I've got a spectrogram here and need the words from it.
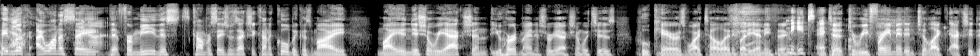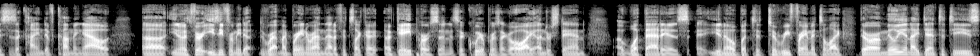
Hey, Yeah. look, I want to say that for me, this conversation was actually kind of cool because my my initial reaction, you heard my initial reaction, which is, "Who cares? Why tell anybody anything?" Me too. And to to reframe it into like, actually, this is a kind of coming out. Uh, you know, it's very easy for me to, to wrap my brain around that. If it's like a, a gay person, it's a queer person. I go, oh, I understand uh, what that is. Uh, you know, but to to reframe it to like, there are a million identities,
